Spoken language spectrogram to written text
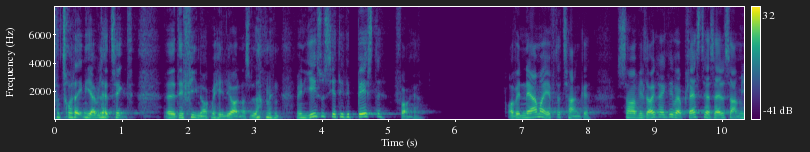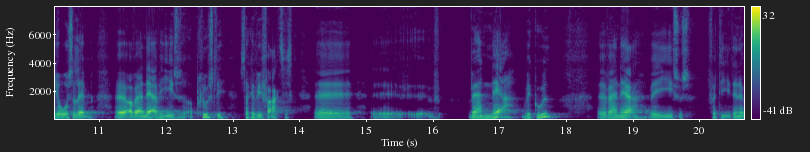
Så tror jeg da egentlig, jeg ville have tænkt, øh, det er fint nok med Helligånden osv. Men, men Jesus siger, det er det bedste for jer. Og ved nærmere eftertanke, så vil der ikke rigtig være plads til os alle sammen i Jerusalem øh, og være nær ved Jesus, og pludselig så kan vi faktisk øh, øh, være nær ved Gud, Øh, være nær ved Jesus fordi denne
